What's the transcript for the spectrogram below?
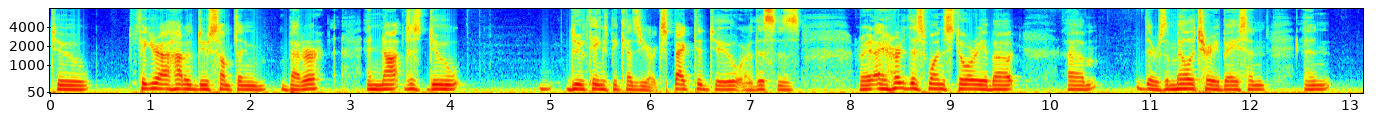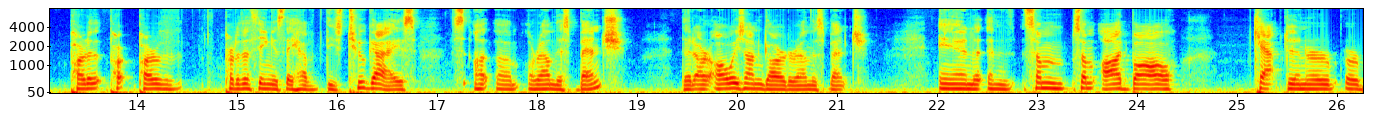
to figure out how to do something better and not just do do things because you're expected to or this is right. I heard this one story about um, there's a military base and and part of part, part of part of the thing is they have these two guys uh, um, around this bench that are always on guard around this bench. And and some some oddball captain or, or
